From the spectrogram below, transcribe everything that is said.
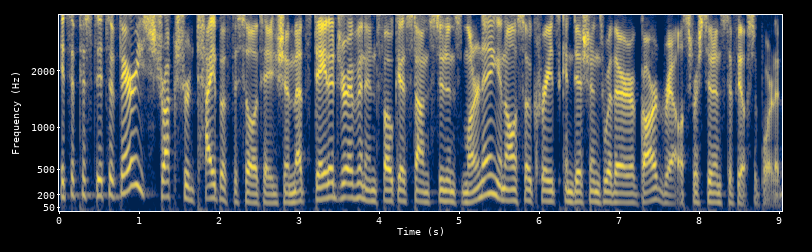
it's a it's a very structured type of facilitation that's data driven and focused on students learning and also creates conditions where there are guardrails for students to feel supported.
